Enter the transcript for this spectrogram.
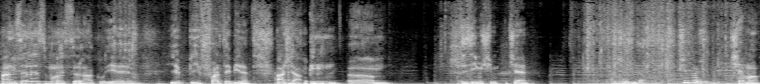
a înțeles, mă, săracul. E, e, e foarte bine. Așa. um, zim și... Ce? Ce faci? Ce, mă?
